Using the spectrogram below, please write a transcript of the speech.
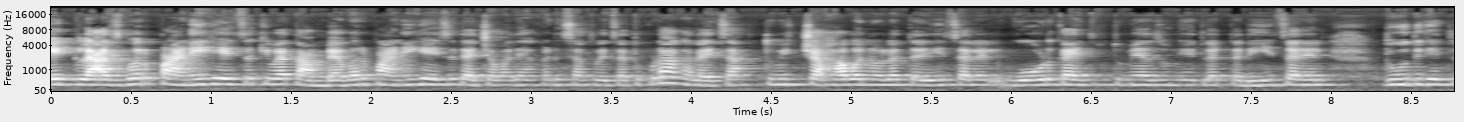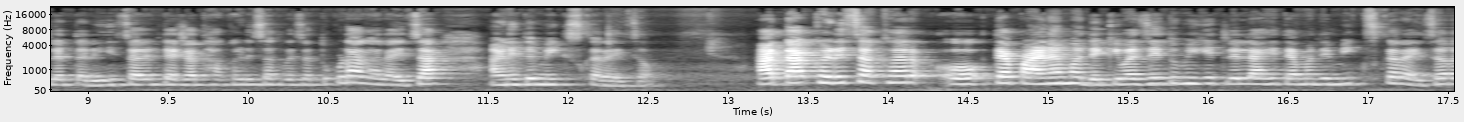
एक ग्लास ग्लासभर पाणी घ्यायचं किंवा तांब्याभर पाणी घ्यायचं त्याच्यामध्ये हा साखरेचा तुकडा घालायचा. तुम्ही चहा बनवला तरीही चालेल गोड काहीतरी तुम्ही अजून घेतलं तरीही चालेल दूध घेतलं तरीही चालेल त्याच्यात हा खडीसाखरेचा तुकडा घालायचा आणि ते मिक्स करायचं. आता खडीसाखर त्या पाण्यामध्ये किंवा जे तुम्ही घेतलेलं आहे त्यामध्ये मिक्स करायचं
